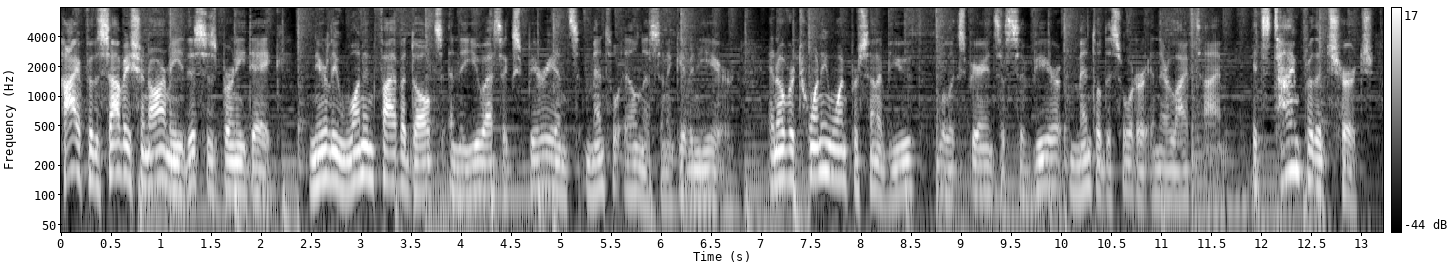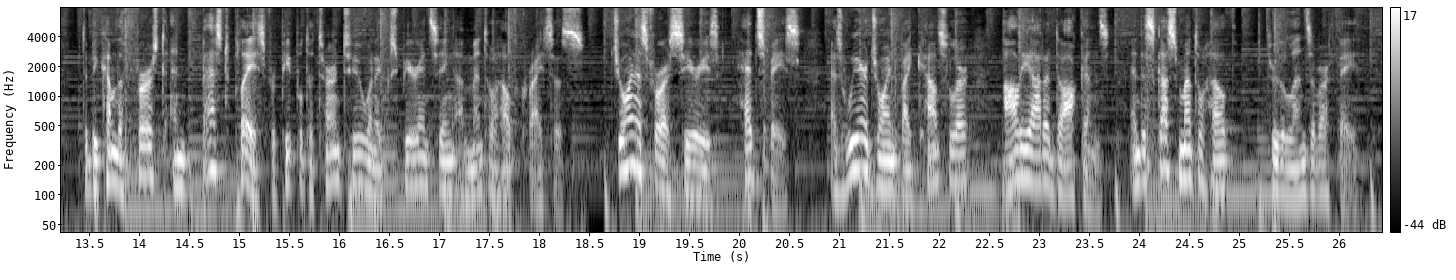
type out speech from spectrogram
Hi, for the Salvation Army, this is Bernie Dake. Nearly one in five adults in the U.S. experience mental illness in a given year, and over 21% of youth will experience a severe mental disorder in their lifetime. It's time for the church to become the first and best place for people to turn to when experiencing a mental health crisis. Join us for our series, Headspace, as we are joined by counselor Aleata Dawkins and discuss mental health through the lens of our faith.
